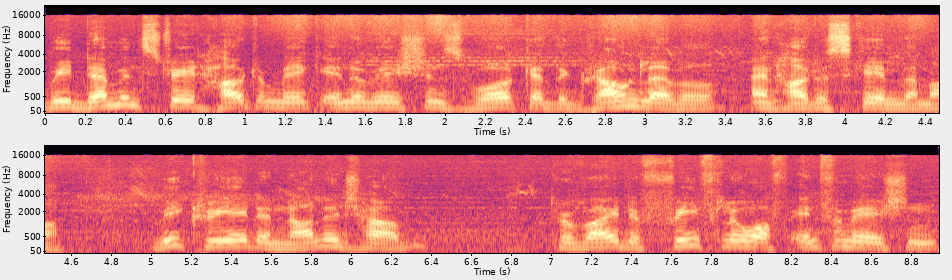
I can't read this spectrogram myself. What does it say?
We demonstrate how to make innovations work at the ground level and how to scale them up. We create a knowledge hub, provide a free flow of information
